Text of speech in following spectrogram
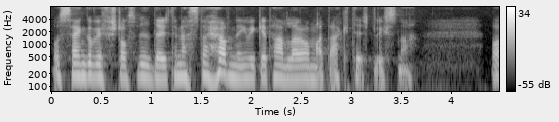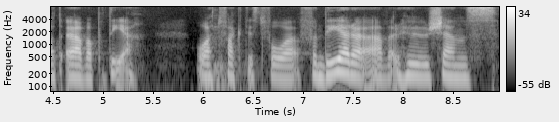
Och sen går vi förstås vidare till nästa övning, vilket handlar om att aktivt lyssna. Och att öva på det. Och att faktiskt få fundera över hur känns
